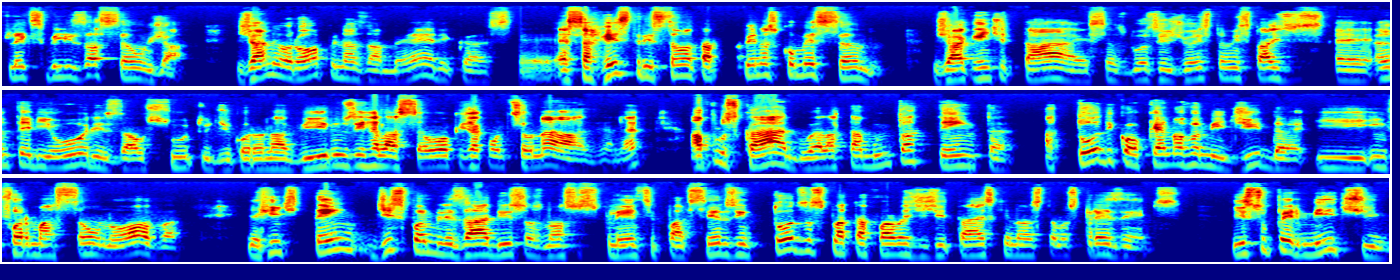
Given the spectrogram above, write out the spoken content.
flexibilização já. Já na Europa e nas Américas, é, essa restrição está apenas começando já que a gente está, essas duas regiões estão em estágios é, anteriores ao surto de coronavírus em relação ao que já aconteceu na Ásia, né? A Plus Cargo, ela está muito atenta a toda e qualquer nova medida e informação nova, e a gente tem disponibilizado isso aos nossos clientes e parceiros em todas as plataformas digitais que nós estamos presentes. Isso permite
